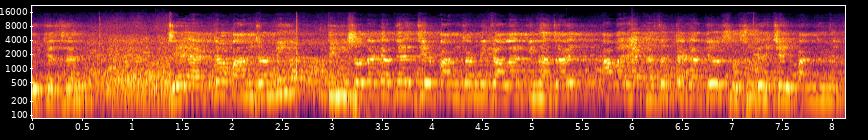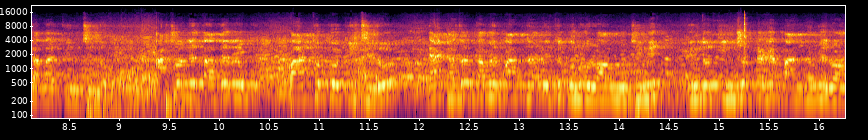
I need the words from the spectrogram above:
দেখেছেন। যে একটা পাঞ্জাবি তিনশো টাকা দিয়ে, যে পাঞ্জাবি কালার কিনা যায়, আবার এক হাজার টাকা দিয়েও শ্বশুরের সেই পাঞ্জাবির কালার কিনছিল। আসলে তাদের পার্থক্য কি ছিল? এক হাজার দামের পাঞ্জাবিতে কোনো রং উঠিনি, কিন্তু তিনশো টাকার পাঞ্জাবির রং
